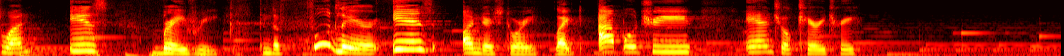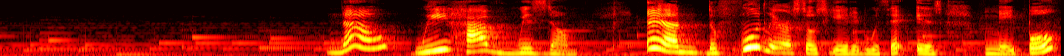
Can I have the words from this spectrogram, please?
one is bravery. And the food layer is understory, like apple tree and choke cherry tree. Now we have wisdom. And the food layer associated with it is maple,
